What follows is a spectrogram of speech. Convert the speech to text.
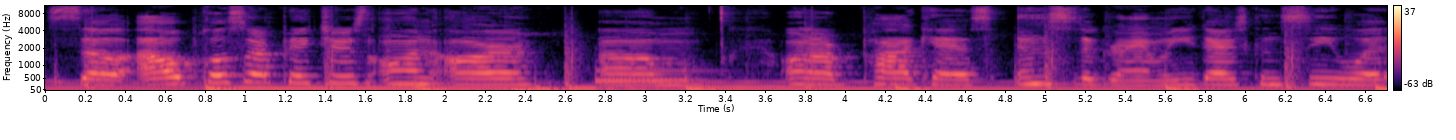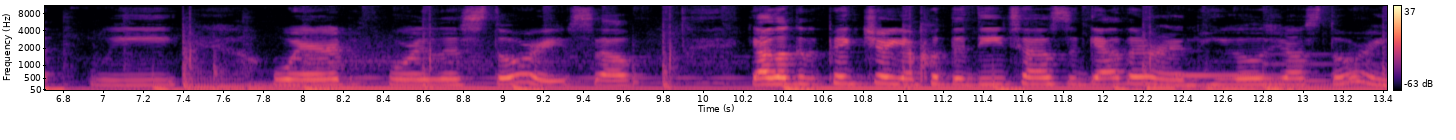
So I'll post our pictures on our um on our podcast Instagram, and you guys can see what we wear for this story. So y'all look at the picture, y'all put the details together, and here's your story.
